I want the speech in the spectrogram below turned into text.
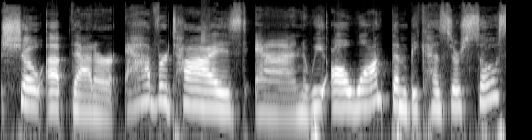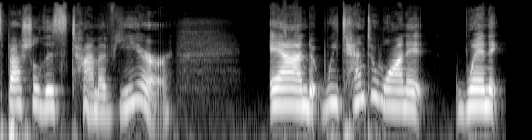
show up that are advertised and we all want them because they're so special this time of year. And we tend to want it when it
